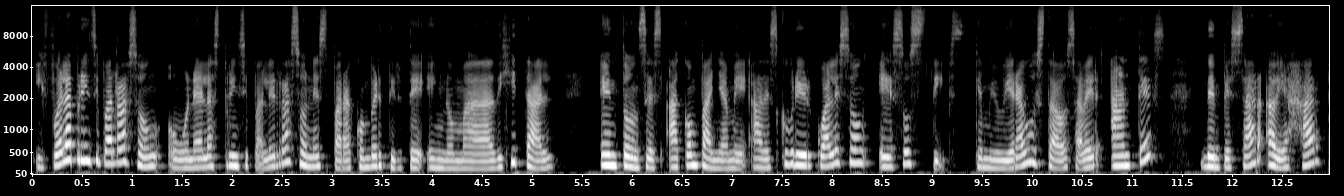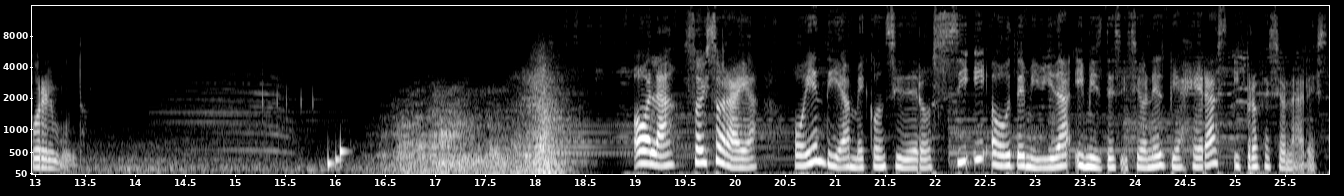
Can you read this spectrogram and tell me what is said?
y fue la principal razón o una de las principales razones para convertirte en nómada digital, entonces acompáñame a descubrir cuáles son esos tips que me hubiera gustado saber antes de empezar a viajar por el mundo. Hola, soy Soraya Hoy en día me considero CEO de mi vida y mis decisiones viajeras y profesionales.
